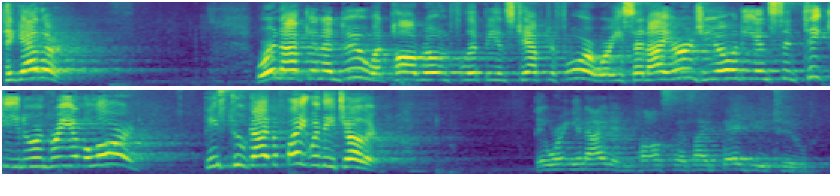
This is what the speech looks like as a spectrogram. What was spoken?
together. We're not going to do what Paul wrote in Philippians chapter 4, where he said, I urge Euodia and Syntyche to agree in the Lord. These two got to fight with each other. They weren't united. And Paul says, I beg you to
